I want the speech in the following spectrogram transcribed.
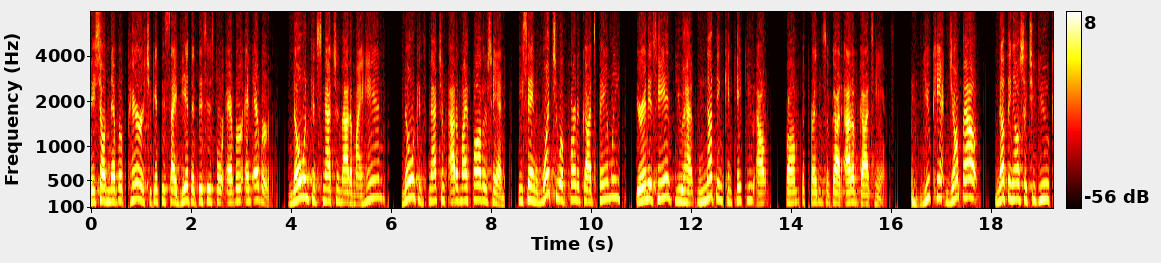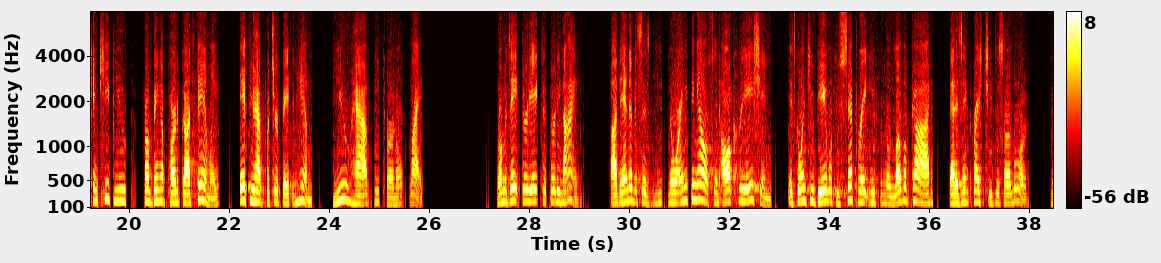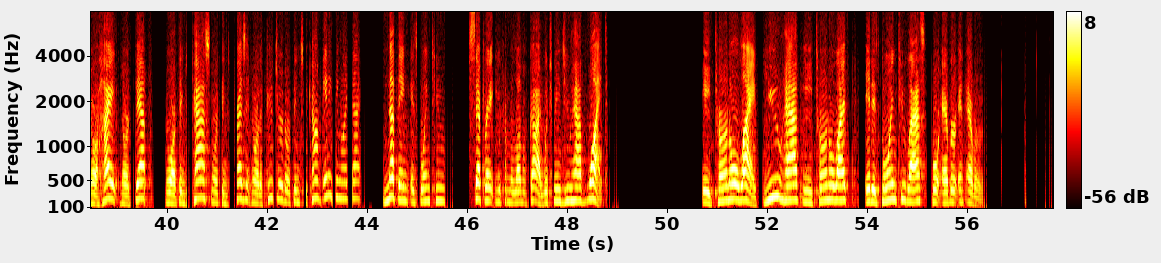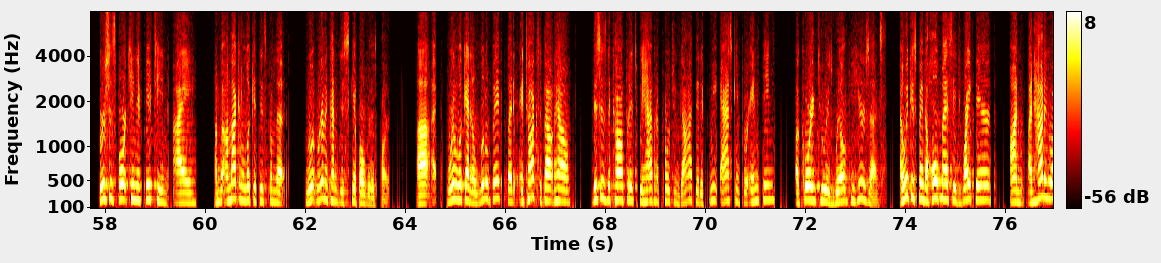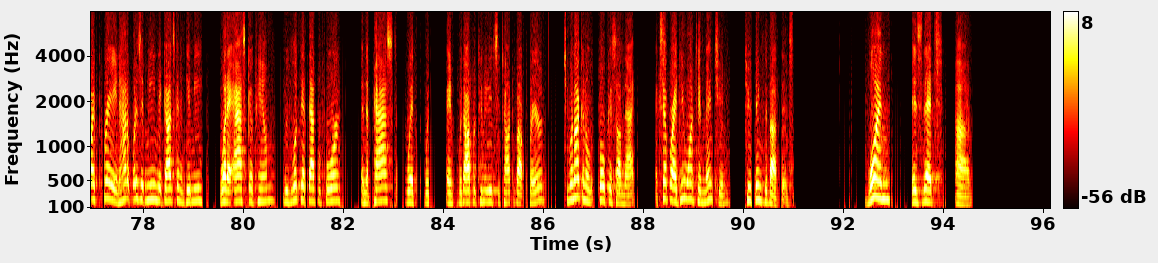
They shall never perish. You get this idea that this is forever and ever. No one can snatch them out of my hand. No one can snatch them out of my Father's hand. He's saying once you are part of God's family, you're in his hand, you have nothing can take you out from the presence of God, out of God's hands. You can't jump out. Nothing else that you do can keep you from being a part of God's family if you have put your faith in him. You have eternal life. Romans 8, 38 to 39. Uh, the end of it says, nor anything else in all creation is going to be able to separate you from the love of God that is in Christ Jesus our Lord. Nor height, nor depth, nor things past, nor things present, nor the future, nor things to come, anything like that. Nothing is going to separate you from the love of God, which means you have what? Eternal life. You have eternal life. It is going to last forever and ever. Verses 14 and 15, I, I'm, I'm not going to look at this from the, we're, we're going to kind of just skip over this part. Uh, we're going to look at it a little bit, but it talks about how this is the confidence we have in approaching God, that if we ask him for anything according to his will, he hears us. And we can spend a whole message right there on, on how do I pray and how do, what does it mean that God's going to give me what I ask of him. We've looked at that before in the past with, with, and with opportunities to talk about prayer. So we're not going to focus on that, except where I do want to mention two things about this. One is that, uh,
